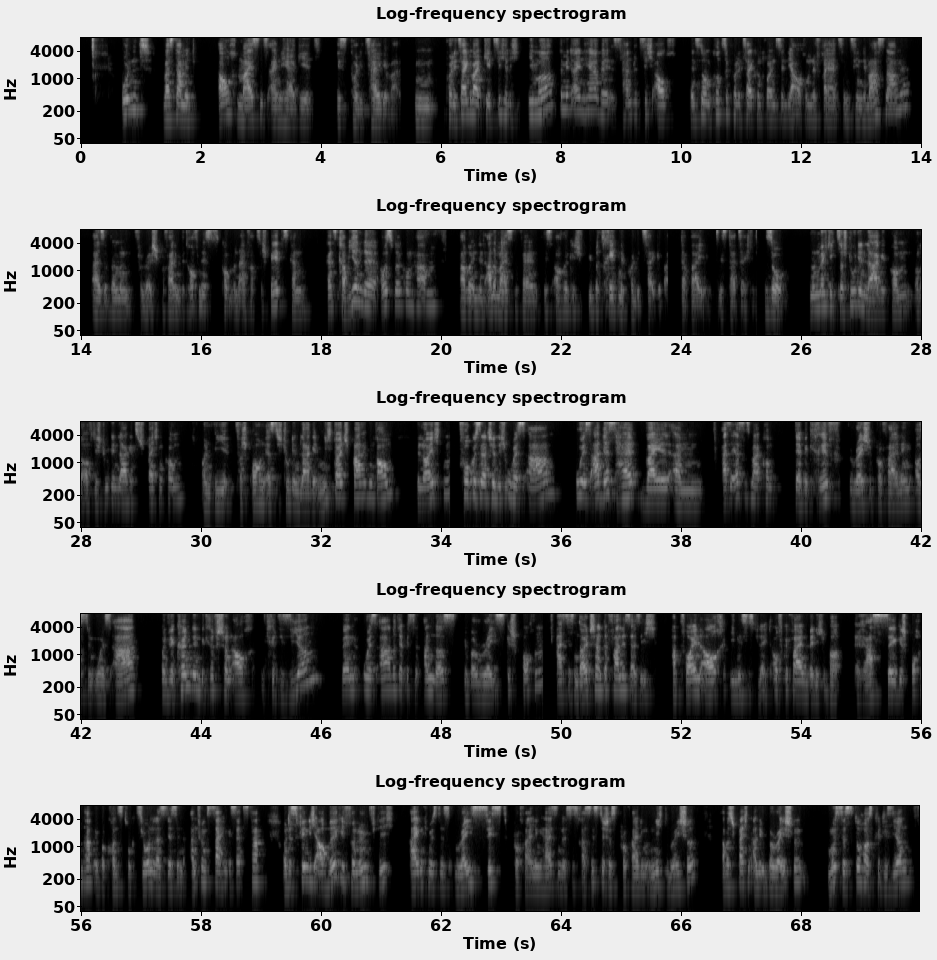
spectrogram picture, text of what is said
Und was damit auch meistens einhergeht, ist Polizeigewalt. Hm, Polizeigewalt geht sicherlich immer damit einher, weil es handelt sich auch, wenn es nur um kurze Polizeikontrollen sind, ja auch um eine freiheitsentziehende Maßnahme. Also wenn man von Racial Profiling betroffen ist, kommt man einfach zu spät. Es kann ganz gravierende Auswirkungen haben, aber in den allermeisten Fällen ist auch wirklich übertretene Polizeigewalt dabei. Es ist tatsächlich so. Nun möchte ich zur Studienlage kommen oder auf die Studienlage zu sprechen kommen und wie versprochen erst die Studienlage im nicht deutschsprachigen Raum beleuchten. Fokus natürlich USA. USA deshalb, weil ähm, also erstens mal kommt der Begriff Racial Profiling aus den USA und wir können den Begriff schon auch kritisieren. Wenn USA wird ja ein bisschen anders über Race gesprochen, als das in Deutschland der Fall ist. Also ich habe vorhin auch, Ihnen ist es vielleicht aufgefallen, wenn ich über Rasse gesprochen habe, über Konstruktionen, dass ich das in Anführungszeichen gesetzt habe. Und das finde ich auch wirklich vernünftig. Eigentlich müsste es Racist Profiling heißen. Das ist rassistisches Profiling und nicht Racial. Aber es sprechen alle über Racial. Muss das durchaus kritisieren.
